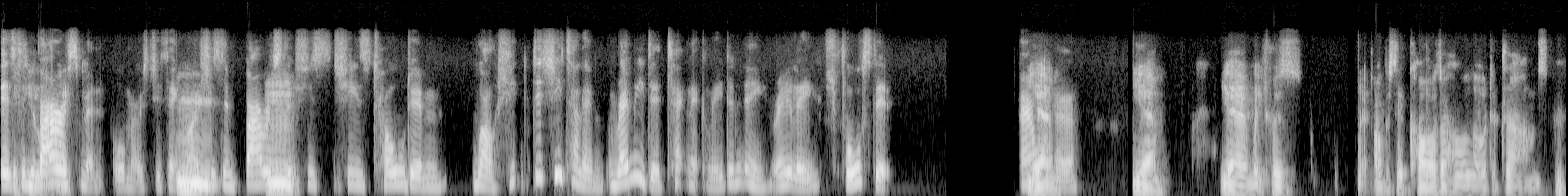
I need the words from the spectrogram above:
it's you like. embarrassment almost. You think like Mm. she's embarrassed Mm. that she's she's told him. Well, she did. She tell him. Remy did technically, didn't he? Really, she forced it out Yeah. of her. Yeah, yeah, which was obviously caused a whole load of dramas. Um,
